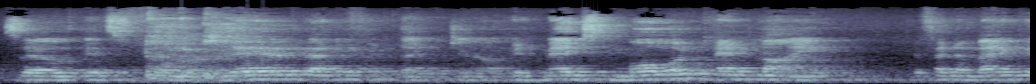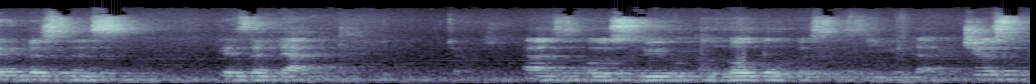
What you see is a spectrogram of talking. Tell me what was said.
So it's for their benefit that you know it makes more headline if an American business is attacked as opposed to a local business being attacked. Just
